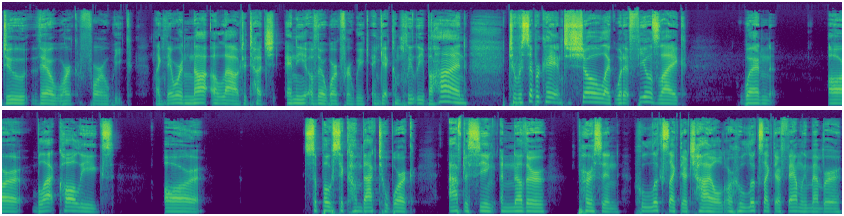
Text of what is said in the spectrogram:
do their work for a week. Like they were not allowed to touch any of their work for a week and get completely behind to reciprocate and to show like what it feels like when our black colleagues are supposed to come back to work after seeing another person who looks like their child or who looks like their family member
